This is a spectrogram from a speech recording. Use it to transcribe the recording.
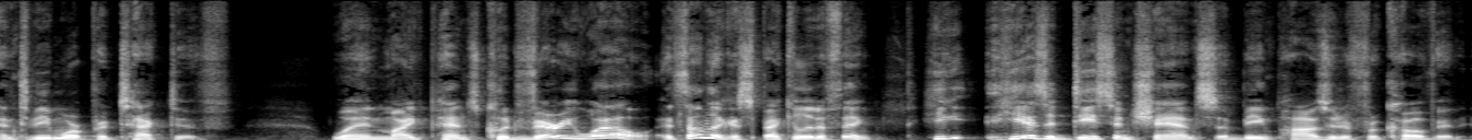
and to be more protective when Mike Pence could very well, it's not like a speculative thing. He he has a decent chance of being positive for COVID,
